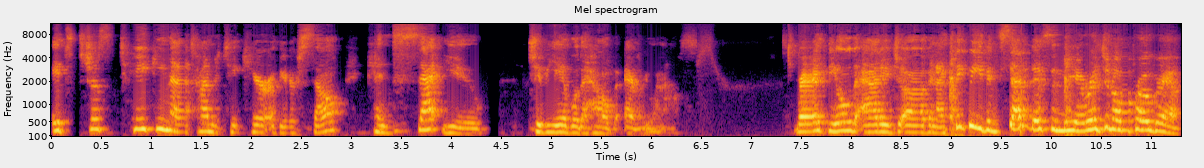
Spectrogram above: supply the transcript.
It's just taking that time to take care of yourself can set you to be able to help everyone else. Right? The old adage of, and I think we even said this in the original program,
